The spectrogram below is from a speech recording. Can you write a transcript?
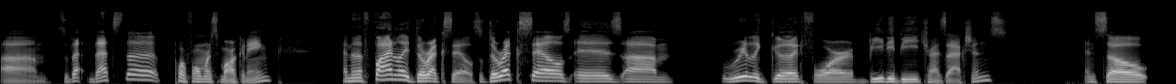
Um, so that that's the performance marketing, and then finally direct sales. So direct sales is um really good for B two B transactions, and so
